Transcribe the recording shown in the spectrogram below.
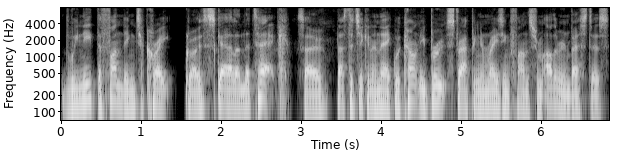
we need the funding to create growth, scale, and the tech. So that's the chicken and egg. We're currently bootstrapping and raising funds from other investors.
